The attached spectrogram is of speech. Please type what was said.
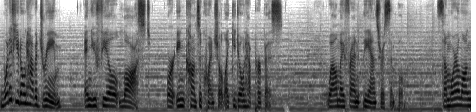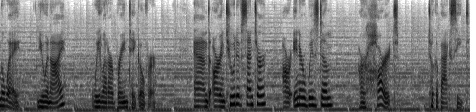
What if you don't have a dream and you feel lost or inconsequential, like you don't have purpose? Well, my friend, the answer is simple. Somewhere along the way, you and I, we let our brain take over. And our intuitive center, our inner wisdom, our heart took a back seat.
